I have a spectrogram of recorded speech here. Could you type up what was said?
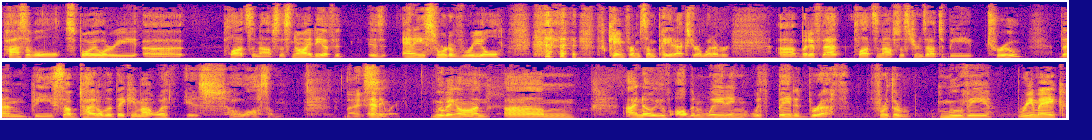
possible spoilery uh, plot synopsis. No idea if it is any sort of real. came from some paid extra, whatever. Uh, but if that plot synopsis turns out to be true, then the subtitle that they came out with is so awesome. Nice. Anyway, moving on. Um, I know you've all been waiting with bated breath for the movie remake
